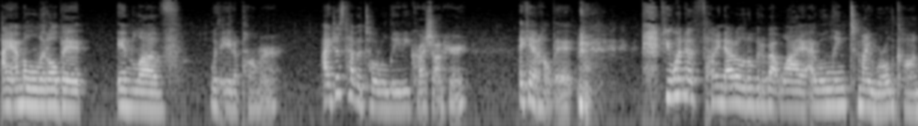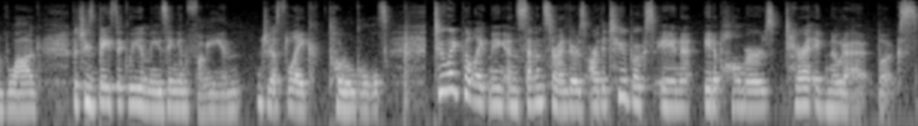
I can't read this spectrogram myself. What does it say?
I am a little bit in love with Ada Palmer. I just have a total lady crush on her. I can't help it. if you want to find out a little bit about why, I will link to my Worldcon vlog. But she's basically amazing and funny and just like total goals. Too Like the Lightning and Seven Surrenders are the two books in Ada Palmer's Terra Ignota books.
